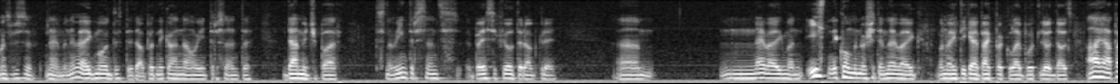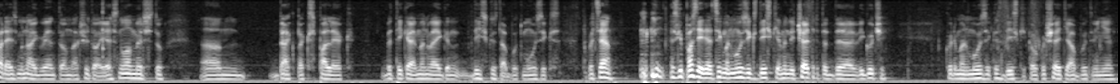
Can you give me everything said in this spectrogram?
man visam, nē, man nevajag modu, te tāpat nekā nav interesanti. Damage bar, tas nav interesants. Basic filter upgrade. Um, nevajag man īsti neko man no šitiem nevajag. Man vajag tikai backpacku, lai būtu ļoti daudz. Ah, jā, pareizi, man vajag vienu tomēr šito, ja es nomirstu. Um, backpacks paliek. Bet tikai man vajag diskus dabūt mūzikas. Tāpēc, jā, es gribu paskatīties, cik man mūzikas diski, ja man ir četri, tad uh, Viguči, kuri man mūzikas diski kaut kur šeit jābūt viņiem.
